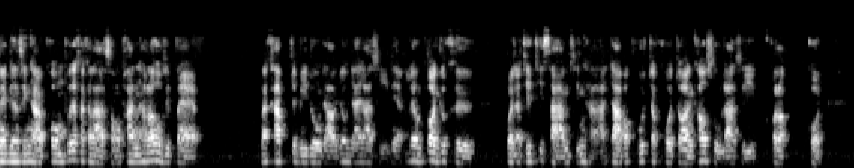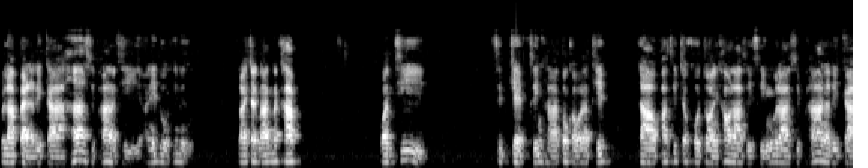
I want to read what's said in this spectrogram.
ในเดือนสิงหาคมพุทธศักราช 2568 นะครับ จะมีดวงดาวโยกย้ายราศีเนี่ยเริ่มต้นก็คือวันอาทิตย์ที่ 3 สิงหาดาวพระพุธจะโคจรเข้าสู่ราศีกรกฎเวลา 8 นาฬิกา 55 นาที อันนี้ดวงที่ 1 หลังจากนั้นนะครับ วันที่ 17 สิงหาตรงกับวันอาทิตย์ ดาวพระอาทิตย์จะโคจรเข้าราศีสิงห์เวลา 15 นาฬิกา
